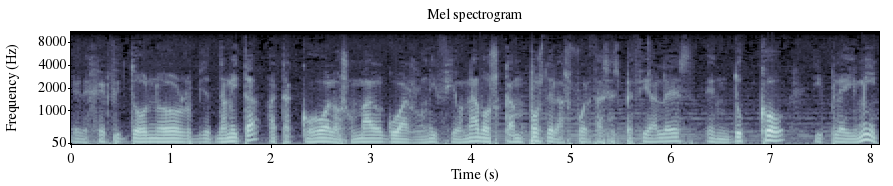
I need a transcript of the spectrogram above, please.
el ejército norvietnamita atacó a los mal guarnicionados campos de las fuerzas especiales en Duc Co y Plei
